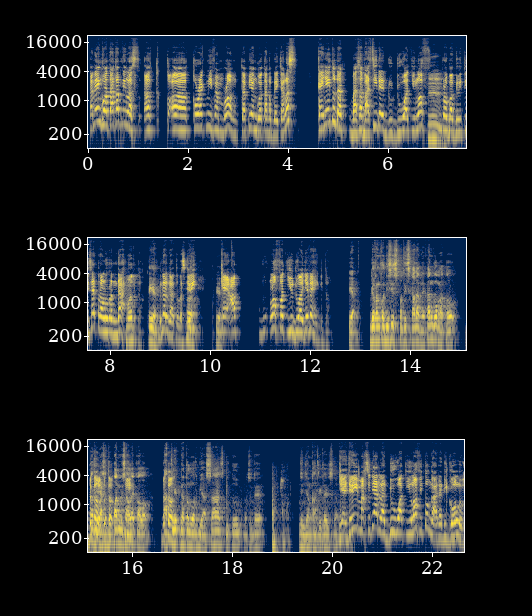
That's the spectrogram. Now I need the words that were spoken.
karena yang gue tangkap nih Les, uh, uh, correct me if I'm wrong, tapi yang gue tangkap dari Charles, kayaknya itu udah basa-basi deh do, do what you love, Hmm. probability saya terlalu rendah Menurut- gitu. Iya. Bener gak tuh Les? Jadi iya. kayak up, love what you do aja deh gitu. Ya, dengan kondisi seperti sekarang ya kan gue nggak tahu Betul, kan betul. depan misalnya kalau Betul. atletnya luar biasa gitu maksudnya jenjang karirnya segala. Ya jadi maksudnya adalah do what you love itu nggak ada di goal lu.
